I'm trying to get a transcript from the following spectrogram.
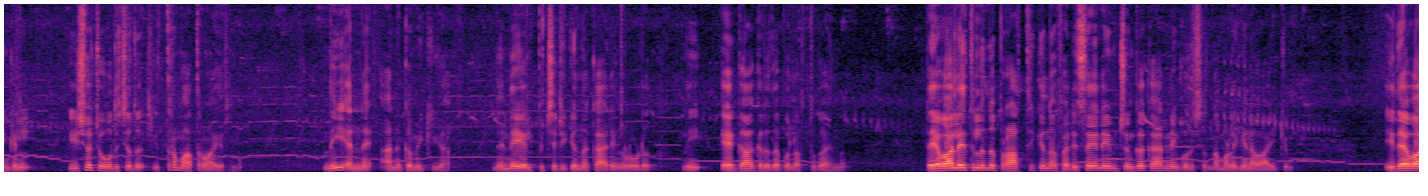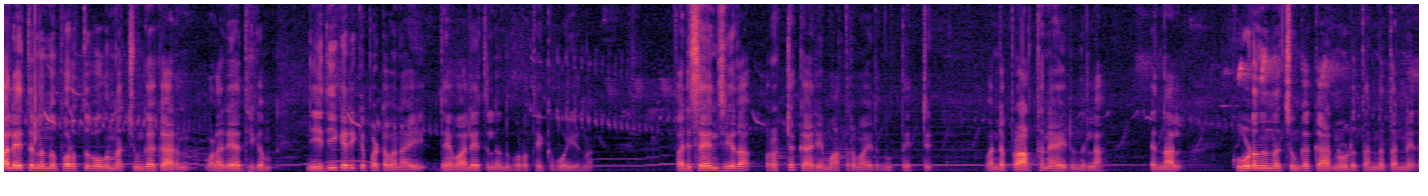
എങ്കിൽ ഈശോ ചോദിച്ചത് ഇത്രമാത്രമായിരുന്നു. നീ എന്നെ അനുഗമിക്കുക. നിന്നെ ഏൽപ്പിച്ചിരിക്കുന്ന കാര്യങ്ങളോട് നീ ഏകാഗ്രത പുലർത്തുക എന്ന്. ദേവാലയത്തിൽ നിന്ന് പ്രാർത്ഥിക്കുന്ന ഫരിസേനെയും ചുങ്കക്കാരനെയും കുറിച്ച് നമ്മളിങ്ങനെ വായിക്കും. ഈ ദേവാലയത്തിൽ നിന്ന് പുറത്തു പോകുന്ന ചുങ്കക്കാരൻ വളരെയധികം നീതീകരിക്കപ്പെട്ടവനായി ദേവാലയത്തിൽ നിന്ന് പുറത്തേക്ക് പോയി എന്ന്. ഫരിസേൻ ചെയ്ത ഒരൊറ്റ കാര്യം മാത്രമായിരുന്നു തെറ്റ്. അവന്റെ പ്രാർത്ഥനയായിരുന്നില്ല. എന്നാൽ കൂടെ നിന്ന ചുങ്കക്കാരനോട് തന്നെ തന്നെ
